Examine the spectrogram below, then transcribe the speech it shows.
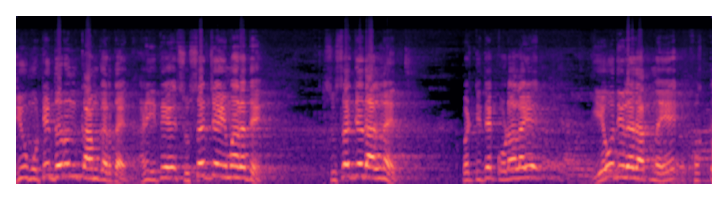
जीव मुठीत धरून काम करतायत. आणि इथे सुसज्ज इमारत आहे. सुसज्ज दालनं आहेत पण तिथे कोणालाही येऊ दिलं जात नाही. फक्त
